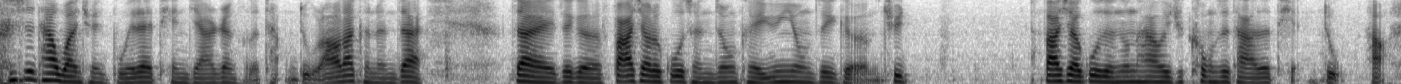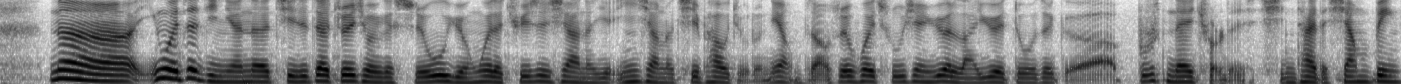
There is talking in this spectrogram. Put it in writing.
是它完全不会再添加任何的糖度。然后它可能在在这个发酵的过程中，可以运用这个去发酵过程中，它会去控制它的甜度。好。那因为这几年呢，其实在追求一个食物原味的趋势下呢，也影响了气泡酒的酿造，所以会出现越来越多这个 Brut Nature 的形态的香槟，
